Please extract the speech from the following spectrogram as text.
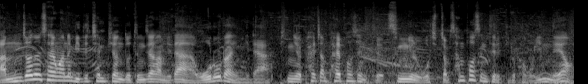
감전을 사용하는 미드 챔피언도 등장합니다. 오로라입니다. 픽률 8.8%, 승률 50.3%를 기록하고 있네요.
